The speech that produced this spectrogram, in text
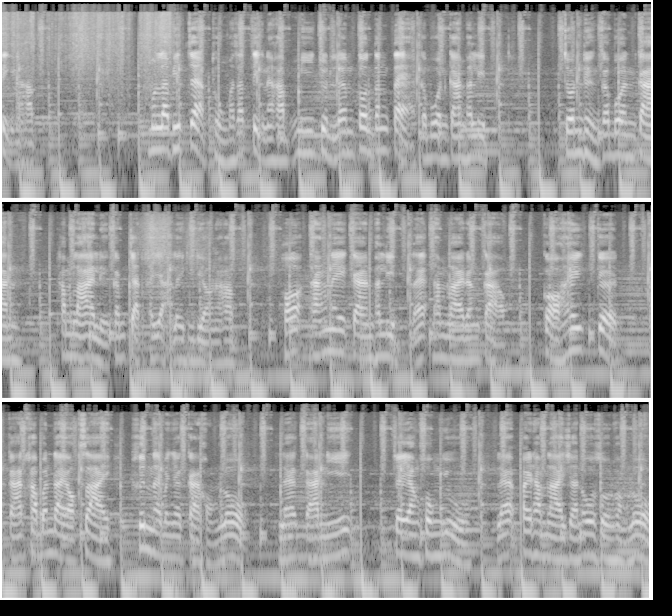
ติกนะครับมลพิษจากถุงพลาสติกนะครับ มีจุดเริ่มต้นตั้งแต่กระบวนการผลิต จนถึงกระบวนการทำลายหรือกำจัดขยะเลยทีเดียวนะครับ เพราะทั้งในการผลิตและทำลายดังกล่าว ก่อให้เกิดก๊าซคาร์บอนไดออกไซด์ขึ้นในบรรยากาศของโลก และกาซนี้จะยังคงอยู่ และไปทำลายชั้นโอโซนของโลก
